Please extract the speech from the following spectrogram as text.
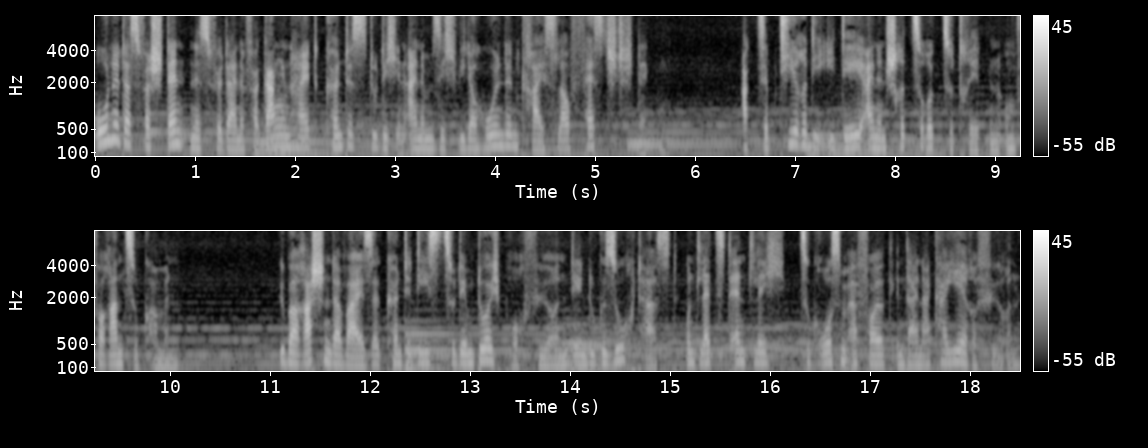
Ohne das Verständnis für deine Vergangenheit könntest du dich in einem sich wiederholenden Kreislauf feststecken. Akzeptiere die Idee, einen Schritt zurückzutreten, um voranzukommen. Überraschenderweise könnte dies zu dem Durchbruch führen, den du gesucht hast und letztendlich zu großem Erfolg in deiner Karriere führen.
